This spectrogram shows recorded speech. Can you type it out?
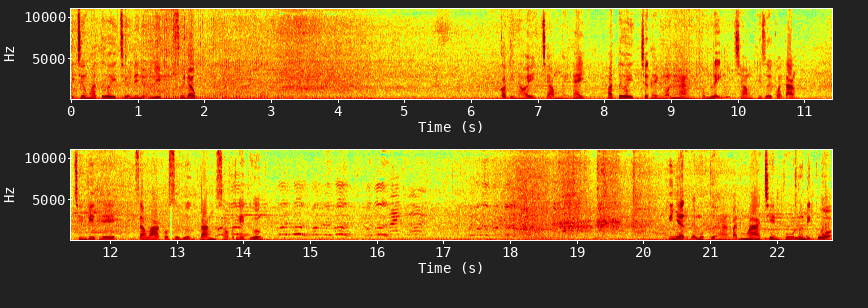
thị trường hoa tươi trở nên nhộn nhịp, sôi động. Có thể nói trong ngày này, hoa tươi trở thành món hàng thống lĩnh trong thế giới quà tặng. Chính vì thế, giá hoa có xu hướng tăng so với ngày thường. Ghi nhận tại một cửa hàng bán hoa trên phố Lương Định Của,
